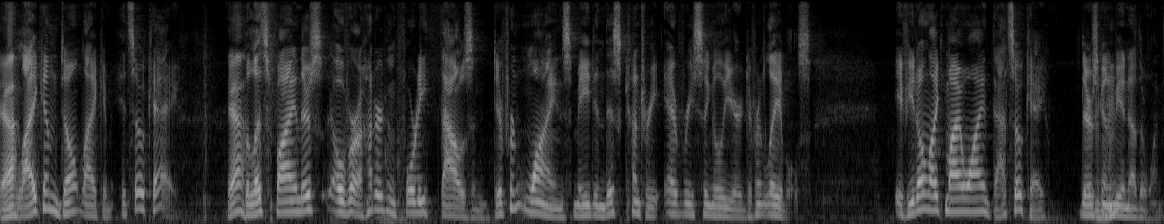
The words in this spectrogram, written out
Yeah. Like them, don't like them. It's okay. Yeah. But let's find there's over 140,000 different wines made in this country every single year, different labels. If you don't like my wine, that's okay. There's going to be another one,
